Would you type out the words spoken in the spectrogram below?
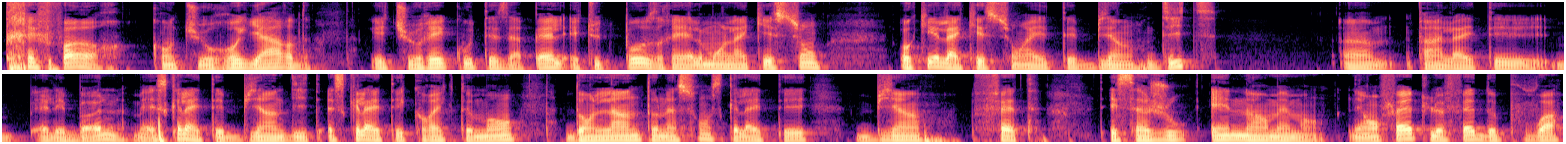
très fort quand tu regardes et tu réécoutes tes appels et tu te poses réellement la question. Ok, la question a été bien dite, euh, elle a été, elle est bonne, mais est-ce qu'elle a été bien dite? Est-ce qu'elle a été correctement dans l'intonation? Est-ce qu'elle a été bien faite? Et ça joue énormément. Et en fait, le fait de pouvoir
